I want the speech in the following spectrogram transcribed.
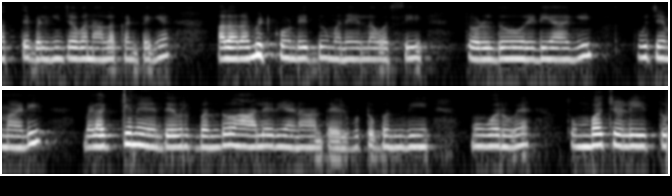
ಮತ್ತೆ ಬೆಳಗಿನ ಜಾವ ನಾಲ್ಕು ಗಂಟೆಗೆ ಅಲಾರಾಮ್ ಇಟ್ಕೊಂಡಿದ್ದು. ಮನೆಯೆಲ್ಲ ಒರೆಸಿ, ತೊಳೆದು ರೆಡಿಯಾಗಿ ಪೂಜೆ ಮಾಡಿ ಬೆಳಗ್ಗೆನೇ ದೇವ್ರಿಗೆ ಬಂದು ಹಾಲೆರಿಯೋಣ ಅಂತ ಹೇಳ್ಬಿಟ್ಟು ಬಂದ್ವಿ ಮೂವರೂ ತುಂಬ ಚಳಿ ಇತ್ತು.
